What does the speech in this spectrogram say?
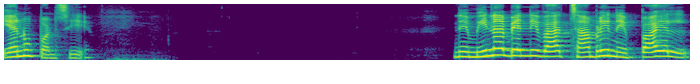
એનું પણ છે. ને મીનાબેનની વાત સાંભળીને પાયલ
